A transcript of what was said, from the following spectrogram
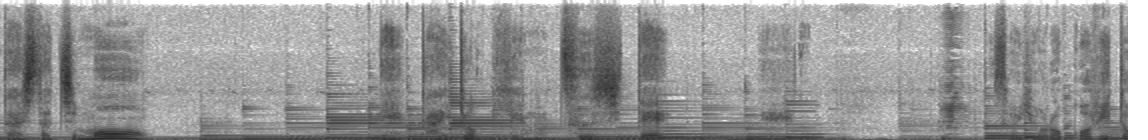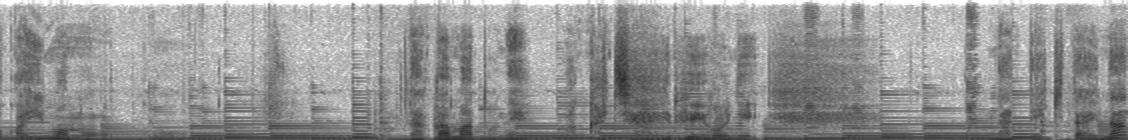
私たちも、ね、太極拳を通じて、えー、そう喜びとかいいものをこう仲間とね分かち合えるようになっていきたいな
